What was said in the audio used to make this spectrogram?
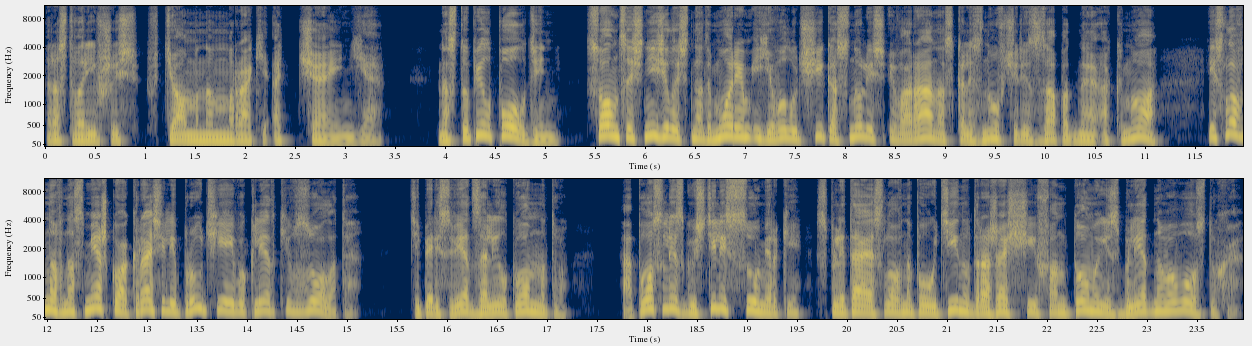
растворившись в темном мраке отчаяния. Наступил полдень. Солнце снизилось над морем, и его лучи коснулись Иварана, скользнув через западное окно, и словно в насмешку окрасили прутья его клетки в золото. Теперь свет залил комнату, а после сгустились сумерки, сплетая словно паутину дрожащие фантомы из бледного воздуха.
